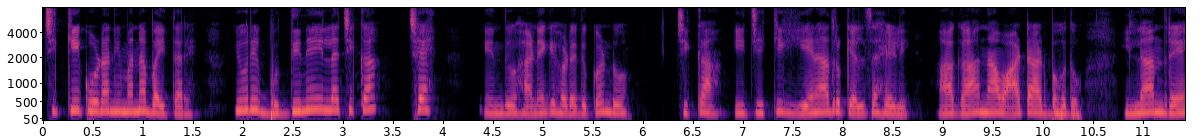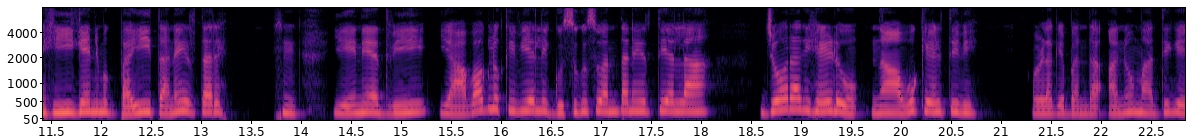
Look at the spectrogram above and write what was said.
ಚಿಕ್ಕಿ ಕೂಡ ನಿಮ್ಮನ್ನು ಬೈತಾರೆ. ಇವ್ರಿಗೆ ಬುದ್ಧಿನೇ ಇಲ್ಲ ಚಿಕ್ಕ. ಛೇ, ಎಂದು ಹಣೆಗೆ ಹೊಡೆದುಕೊಂಡು, ಚಿಕ್ಕ, ಈ ಚಿಕ್ಕಿಗೆ ಏನಾದರೂ ಕೆಲಸ ಹೇಳಿ, ಆಗ ನಾವು ಆಟ ಆಡಬಹುದು. ಇಲ್ಲಾಂದರೆ ಹೀಗೆ ನಿಮಗೆ ಬೈತಾನೇ ಇರ್ತಾರೆ. ಏನೇ ಅದ್ವಿ, ಯಾವಾಗಲೂ ಕಿವಿಯಲ್ಲಿ ಗುಸುಗುಸು ಅಂತಾನೆ ಇರ್ತೀಯಲ್ಲ. ಜೋರಾಗಿ ಹೇಳು, ನಾವು ಕೇಳ್ತೀವಿ. ಒಳಗೆ ಬಂದ ಅನುಮಾತಿಗೆ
